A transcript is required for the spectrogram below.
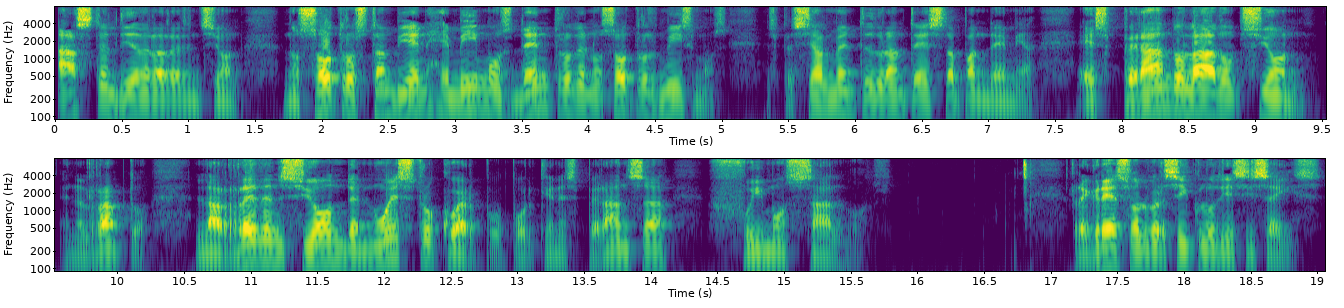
hasta el día de la redención. Nosotros también gemimos dentro de nosotros mismos, especialmente durante esta pandemia, esperando la adopción en el rapto, la redención de nuestro cuerpo, porque en esperanza fuimos salvos. Regreso al versículo 16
